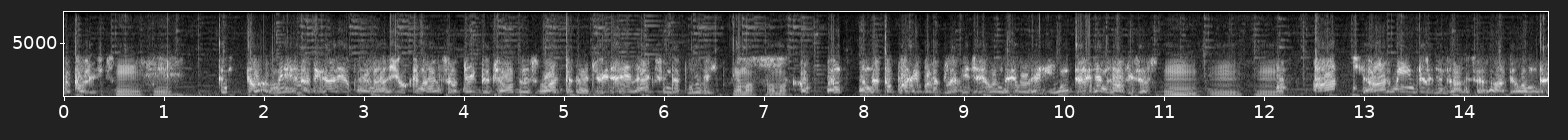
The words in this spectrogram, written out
the police. ம் ம் மேல் அதிகாரியா போனா you can also take the job is what Vijay acts in that movie ஆமாம் ஆமாம் அந்த துப்பாக்கி படத்துல விஜய் வந்து ஒரு intelligence officer army intelligence officer அது வந்து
